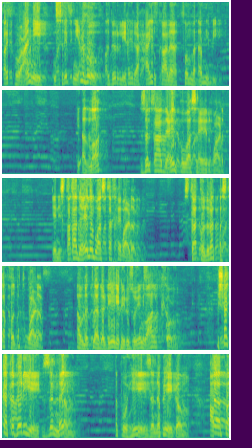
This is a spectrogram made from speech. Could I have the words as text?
فصرفه عني واصرفني عنه قدر لي خير حيث كان ثم امني به ای الله زه ستا د علم په واسطه خیر غواړم یعنی ستا د علم واسطه خیر غواړم ستا قدرت واسطه قدرت غواړم او له تنه د ډېرې پیرزوینې سوال کوم بېشکه ته در یې زه نه یم ته پوهېږې زه نه پوهېږم او ته په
